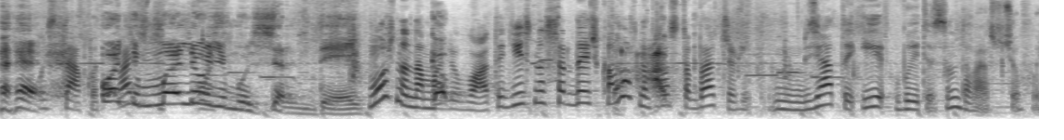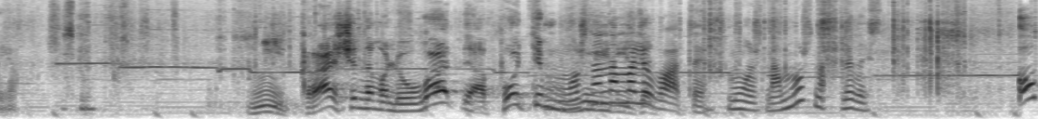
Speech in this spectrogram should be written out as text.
Ось так от, Потім бачиш? малюємо сердечко. Можна намалювати дійсно сердечко, можна просто бачиш, м, взяти і вирізати. Ну, давай з цього я візьму. Ні, краще намалювати, а потім Можна вирізати. намалювати. Можна, можна. Дивись. Оп!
